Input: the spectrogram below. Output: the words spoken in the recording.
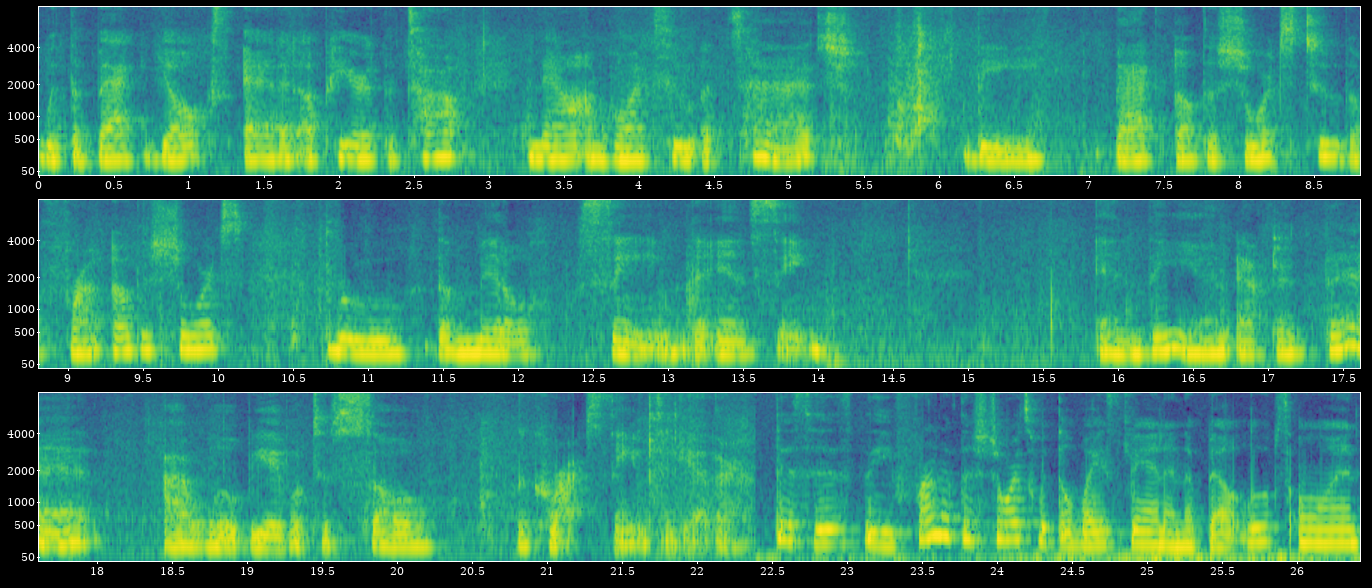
with the back yokes added up here at the top. Now I'm going to attach the back of the shorts to the front of the shorts through the middle seam, the inseam. And then after that, I will be able to sew the crotch seam together. This is the front of the shorts with the waistband and the belt loops on.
